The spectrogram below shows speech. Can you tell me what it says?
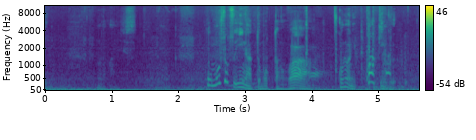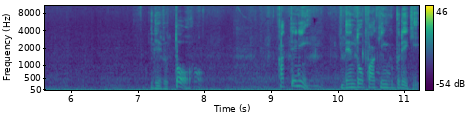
い、こんな感じです。でもう一ついいなと思ったのはこのようにパーキング入れると勝手に電動パーキングブレーキ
